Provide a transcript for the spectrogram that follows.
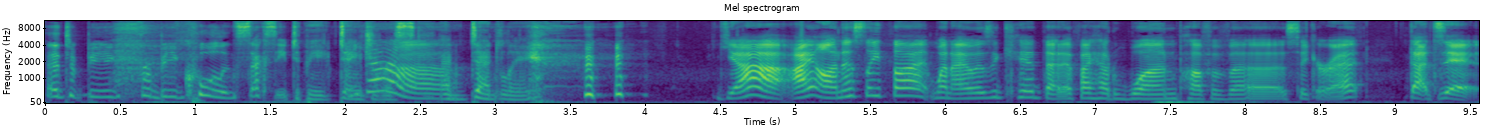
and to being from being cool and sexy to being dangerous Yeah. and deadly. yeah, I honestly thought when I was a kid that if I had one puff of a cigarette, that's it.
